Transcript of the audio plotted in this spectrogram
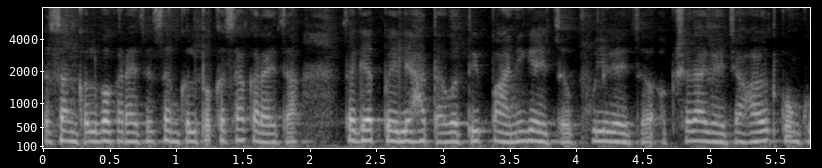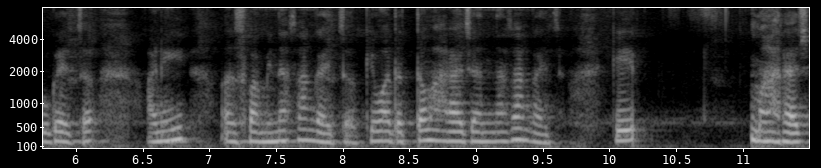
तर संकल्प करायचा संकल्प कसा करायचा? सगळ्यात पहिले हातावरती पाणी घ्यायचं फूल घ्यायचं अक्षरा घ्यायच्या हळद कुंकू घ्यायचं आणि स्वामींना सांगायचं किंवा दत्त महाराजांना सांगायचं की महाराज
